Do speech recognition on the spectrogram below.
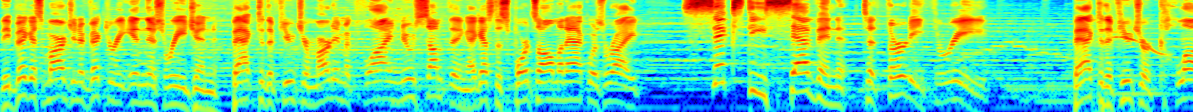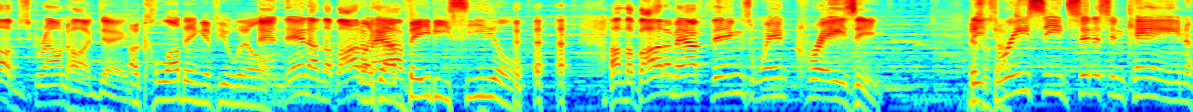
The biggest margin of victory in this region. Back to the Future. Marty McFly knew something. I guess the Sports Almanac was right. 67 to 33. Back to the Future clubs Groundhog Day. a clubbing if you will And then on the bottom like half, a baby seal on the bottom half, things went crazy. This the three seed Citizen Kane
